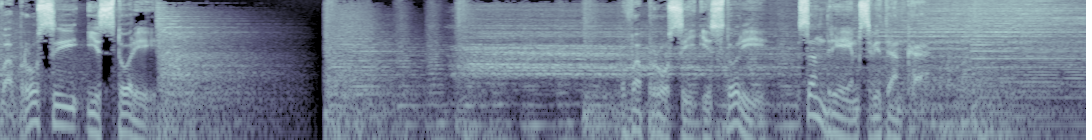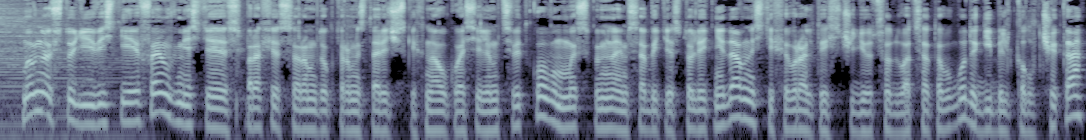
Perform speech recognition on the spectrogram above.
Вопросы истории. Вопросы истории с Андреем Светенко. Мы вновь в студии Вести ФМ вместе с профессором, доктором исторических наук Василием Цветковым. Мы вспоминаем события столетней давности, февраль 1920 года, гибель Колчака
